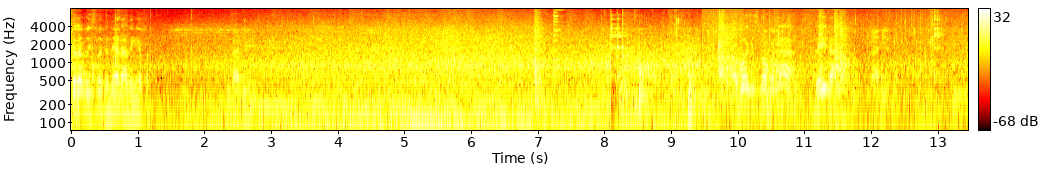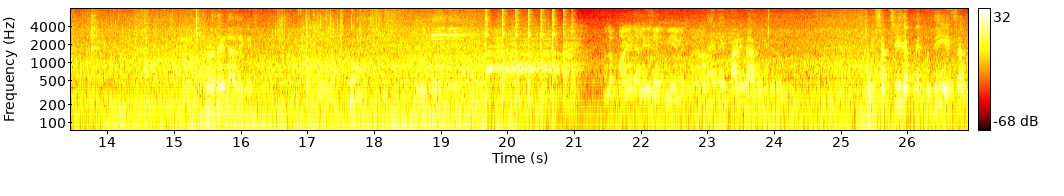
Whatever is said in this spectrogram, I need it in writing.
सर अब इसमें धनिया डालेंगे अपन। डालिए। अब इसमें अपन ना दही डालेंगे डालिए सर। थोड़ा दही डालेंगे इसमें। मतलब पानी डालने की ज़रूरत नहीं है इसमें नहीं नहीं पानी डालने की ज़रूरत नहीं ये सब चीज़ अपने खुद ही ये सब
